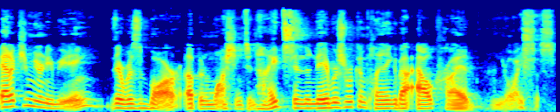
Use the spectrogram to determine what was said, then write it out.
at a community meeting, there was a bar up in Washington Heights, and the neighbors were complaining about outcry noises.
